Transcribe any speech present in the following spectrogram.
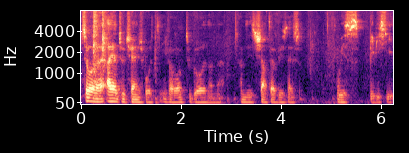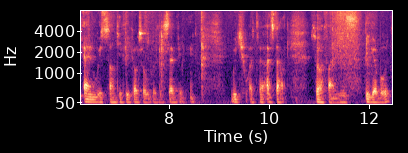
So uh, I had to change boat if I want to go on on, uh, on this charter business with BBC and with scientific also was the same thing, which was uh, I start. So I find this bigger boat.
